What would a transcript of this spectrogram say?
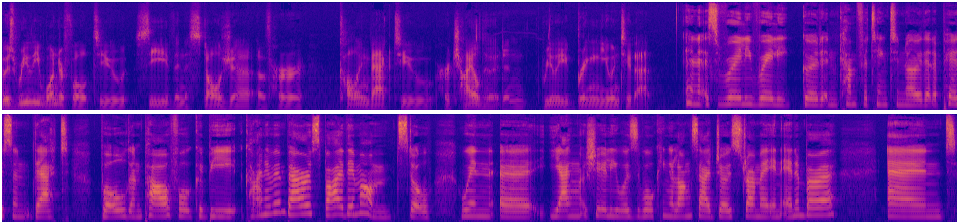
it was really wonderful to see the nostalgia of her calling back to her childhood and really bringing you into that. And it's really, really good and comforting to know that a person that bold and powerful could be kind of embarrassed by their mom still. When uh, young Shirley was walking alongside Joe Strummer in Edinburgh. And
